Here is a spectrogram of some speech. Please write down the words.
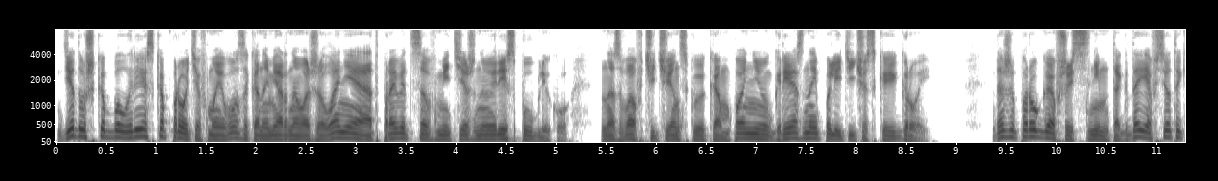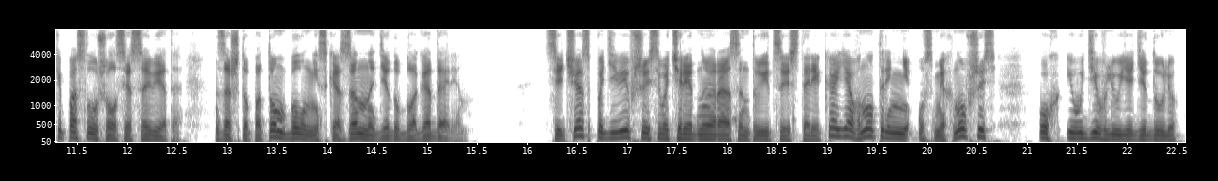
дедушка был резко против моего закономерного желания отправиться в мятежную республику, назвав чеченскую кампанию грязной политической игрой. Даже поругавшись с ним тогда, я все-таки послушался совета, за что потом был несказанно деду благодарен. Сейчас, подивившись в очередной раз интуиции старика, я внутренне усмехнувшись, ох и удивлю я дедулю,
